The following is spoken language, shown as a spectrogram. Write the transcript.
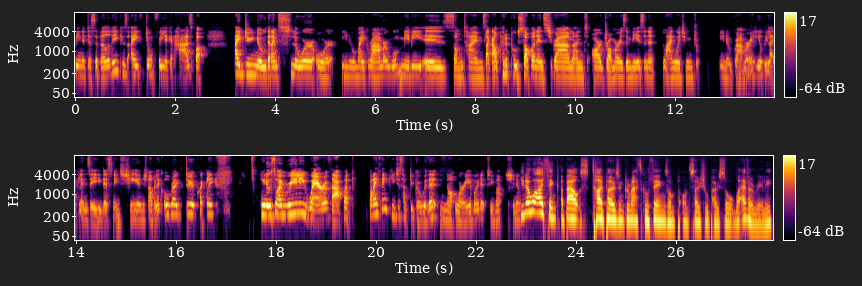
been a disability because I don't feel like it has, but I do know that I'm slower, or you know, my grammar won't maybe is sometimes like I'll put a post up on Instagram, and our drummer is amazing at language and you know grammar. He'll be like, Lyndsey, this needs changed. And I'll be like, oh right, do it quickly. You know, so I'm really aware of that, but but I think you just have to go with it and not worry about it too much. You know. You know what I think about typos and grammatical things on on social posts or whatever. Really,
